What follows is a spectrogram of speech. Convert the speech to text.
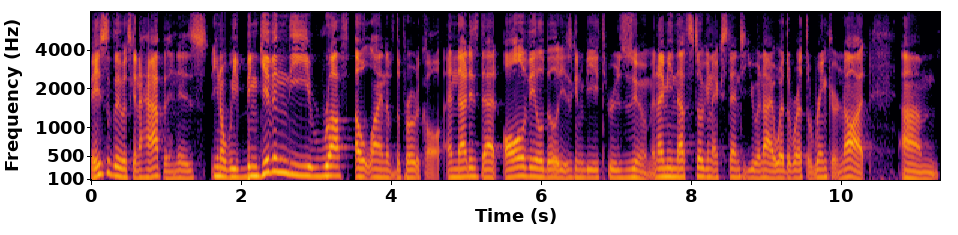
Basically, what's going to happen is, you know, we've been given the rough outline of the protocol, and that is that all availability is going to be through Zoom. And I mean, that's still going to extend to you and I, whether we're at the rink or not. Um,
